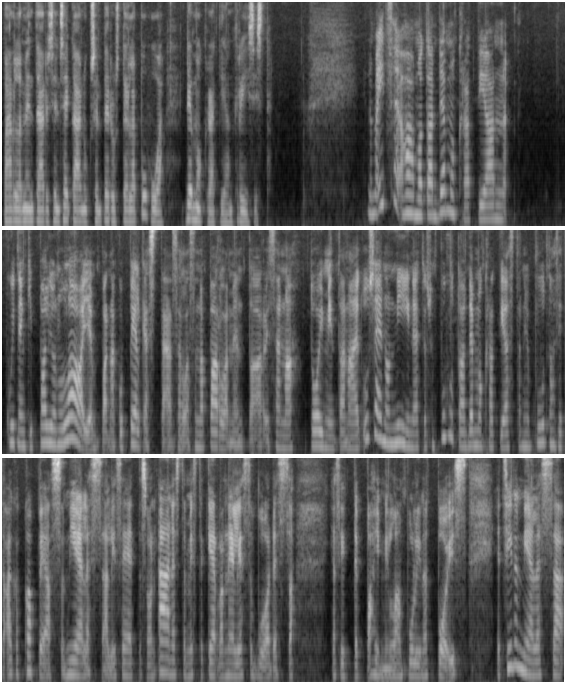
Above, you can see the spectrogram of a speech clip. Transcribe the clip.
parlamentaarisen sekaannuksen perusteella puhua demokratian kriisistä? No mä itse hahmotan demokratian kuitenkin paljon laajempana kuin pelkästään sellaisena parlamentaarisena toimintana. Et usein on niin, että jos me puhutaan demokratiasta, niin me puhutaan sitä aika kapeassa mielessä, eli se, että se on äänestämistä kerran neljässä vuodessa ja sitten pahimmillaan pulinat pois. Et siinä mielessä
